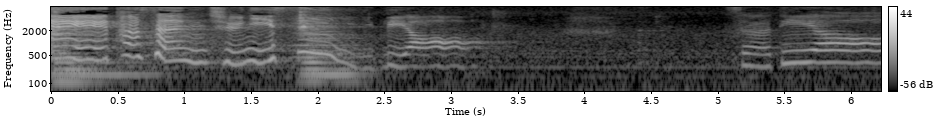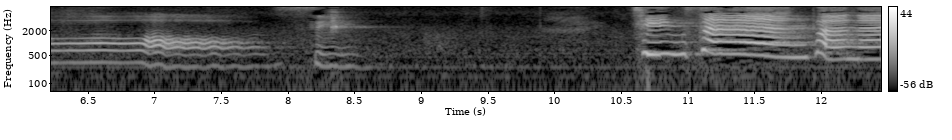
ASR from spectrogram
内，脱身去你死了这条心，infinite.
